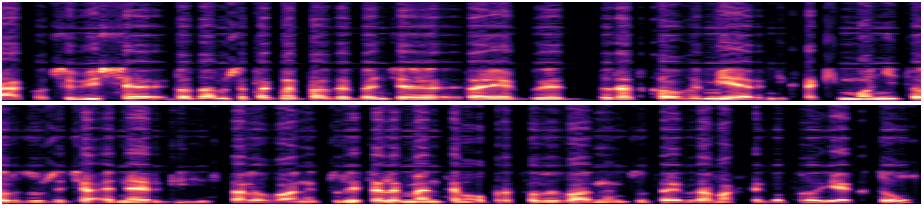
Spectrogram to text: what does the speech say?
Tak, oczywiście. Dodam, że tak naprawdę będzie tutaj jakby dodatkowy miernik, taki monitor zużycia energii instalowany, który jest elementem opracowywanym tutaj w ramach tego projektu.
